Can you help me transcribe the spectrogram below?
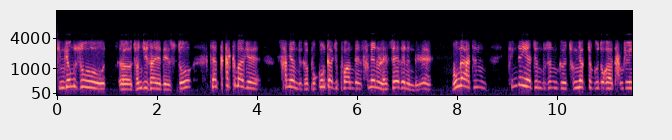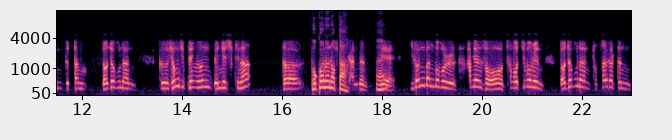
김경수 어, 전 지사에 대해서도 그냥 깔끔하게 사면 그 복권까지 포함된 사면을 했어야 되는데 뭔가 하여튼 굉장히 하여튼 무슨 그 정략적 의도가 담겨 있는 듯한 너저분한 그 형 집행은 면제시키나 더 복권은 없다. 않는 네. 예 이런 방법을 하면서 참 어찌 보면 너저분한 좁쌀 같은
